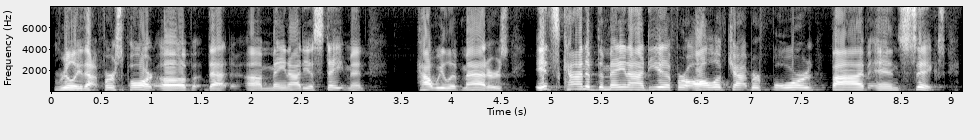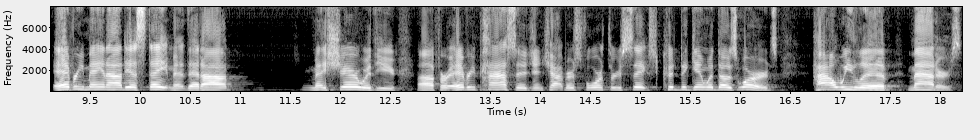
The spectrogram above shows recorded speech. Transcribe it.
Really, that first part of that uh, main idea statement, how we live matters, it's kind of the main idea for all of chapter 4, 5, and 6. Every main idea statement that I may share with you uh, for every passage in chapters 4 through 6 could begin with those words How we live matters.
